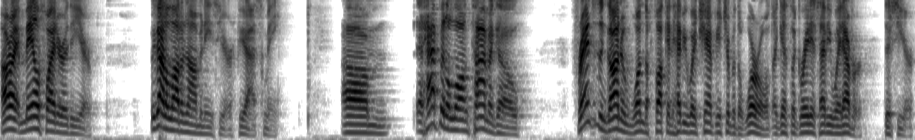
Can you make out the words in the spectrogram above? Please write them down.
All right, male fighter of the year. We got a lot of nominees here, if you ask me. Um, it happened a long time ago. Francis Ngannou won the fucking heavyweight championship of the world against the greatest heavyweight ever this year.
